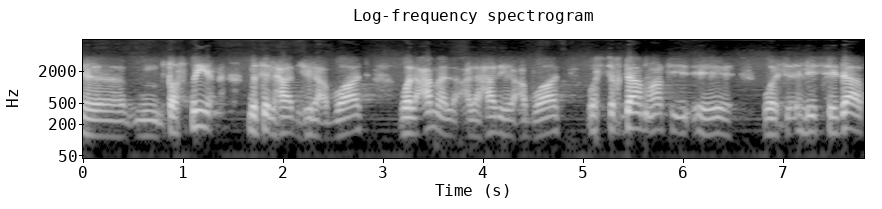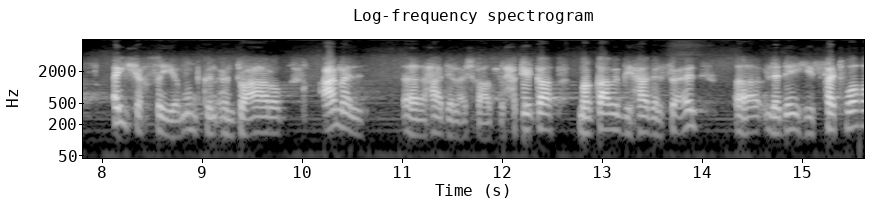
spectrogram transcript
بتصنيع مثل هذه العبوات والعمل على هذه العبوات واستخدامها في لاستهداف أي شخصية ممكن أن تعارض عمل آه هذه الأشخاص، الحقيقة من قام بهذا الفعل آه لديه فتوى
